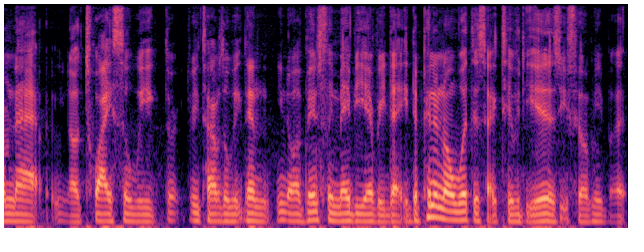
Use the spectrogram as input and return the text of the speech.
from that, you know, twice a week, th- three times a week, then, you know, eventually maybe every day, depending on what this activity is, you feel me? But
